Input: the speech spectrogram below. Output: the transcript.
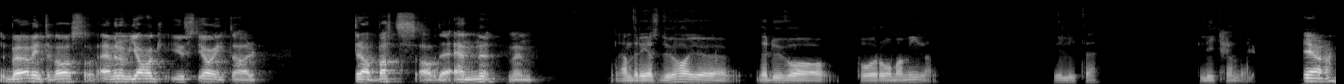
det behöver inte vara så. Även om jag, just jag inte har drabbats av det ännu. Men Andreas, du har ju, när du var på Roma-Milan, det är lite liknande. Ja,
